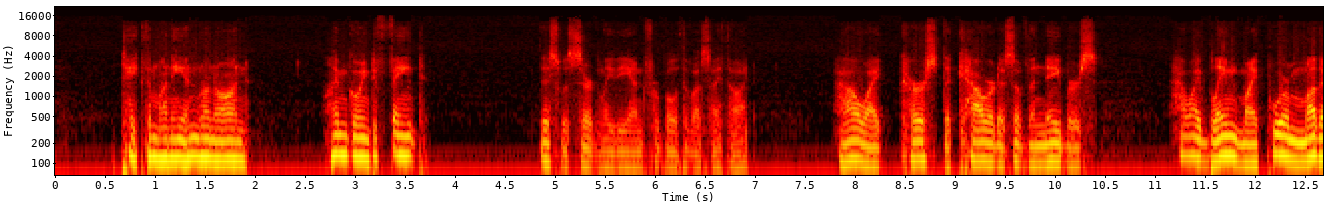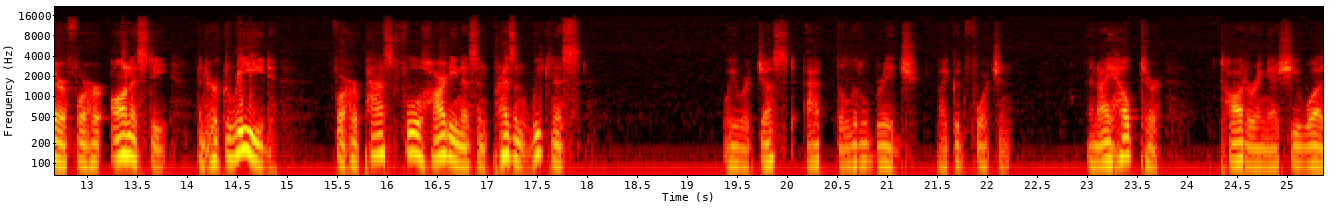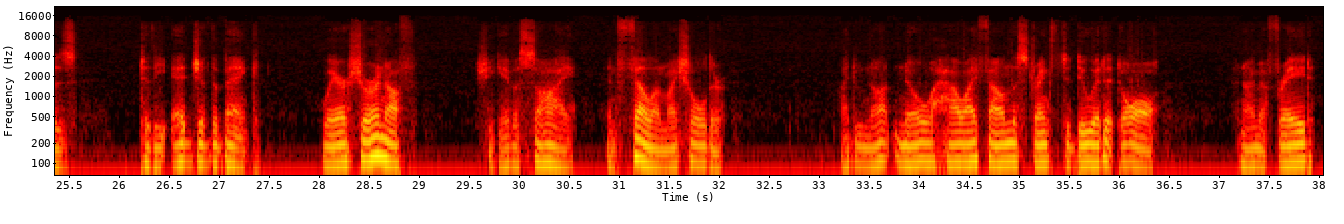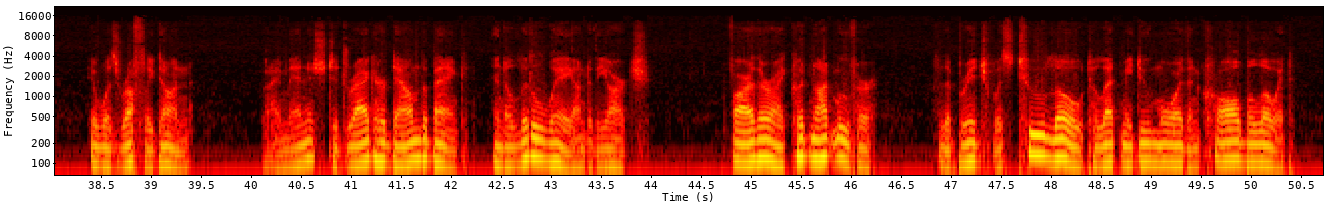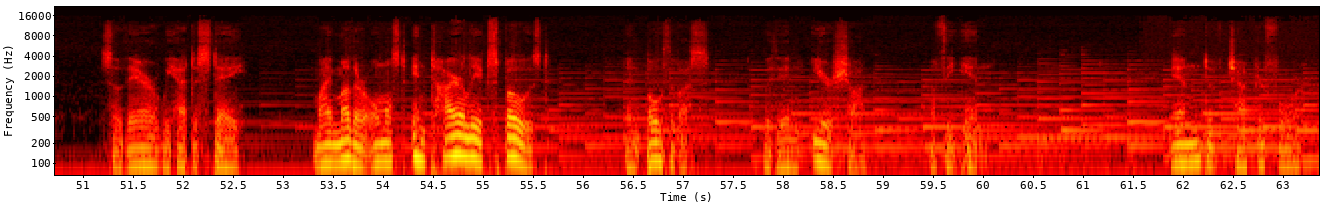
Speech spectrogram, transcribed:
take the money and run on. I'm going to faint. This was certainly the end for both of us, I thought. How I cursed the cowardice of the neighbors! How I blamed my poor mother for her honesty and her greed, for her past foolhardiness and present weakness! We were just at the little bridge, by good fortune, and I helped her, tottering as she was, to the edge of the bank, where, sure enough, she gave a sigh and fell on my shoulder. I do not know how I found the strength to do it at all, and I'm afraid it was roughly done, but I managed to drag her down the bank and a little way under the arch. Farther I could not move her, for the bridge was too low to let me do more than crawl below it, so there we had to stay, my mother almost entirely exposed, and both of us within earshot of the inn. End of chapter 4.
